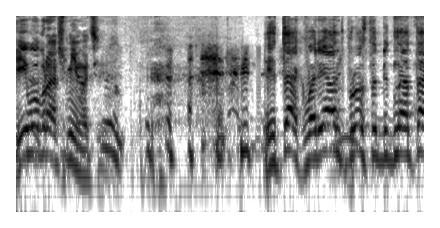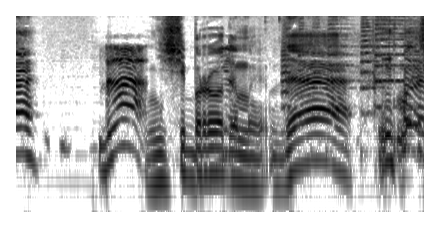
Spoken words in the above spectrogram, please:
И его брат Шмимати. Итак, вариант просто беднота. Да. Нищеброды мы. Да. Мы ж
